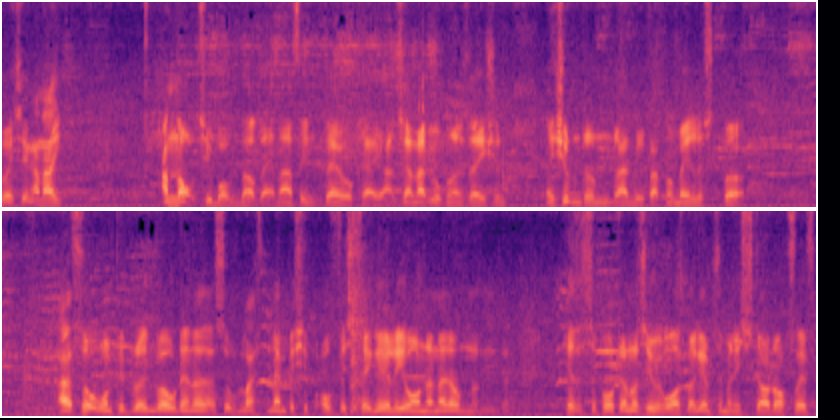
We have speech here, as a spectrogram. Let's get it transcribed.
racing, and I, I'm not too bothered about them. I think they're okay. Actually, I like the organisation. They shouldn't have had me back on a mailing list, but I thought when people are involved in a sort of life membership of this thing early on, and I don't get the support. I'm not sure who it was, but I gave them some money to start off with.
